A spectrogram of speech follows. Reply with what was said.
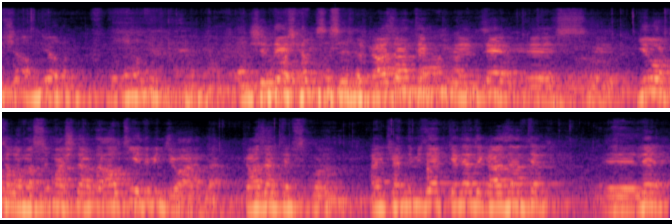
bir şey anlıyor adam. O zaman anlıyor. Şimdi. Gaziantep'te e, e, yıl ortalaması maçlarda 6-7 bin civarında. Gaziantep Spor'un. Hani kendimize hep genelde Gaziantep e, ile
